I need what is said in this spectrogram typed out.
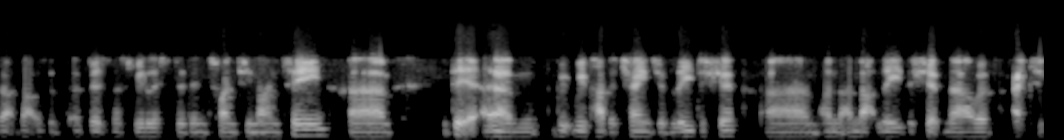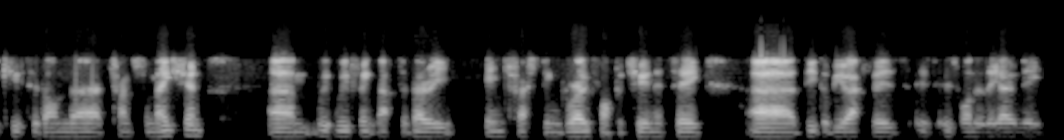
that that was a, a business we listed in 2019. Um, the, um, we, have had a change of leadership, um, and, and that leadership now have executed on the transformation. Um, we, think that's a very interesting growth opportunity. Uh, DWF is, is is one of the only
